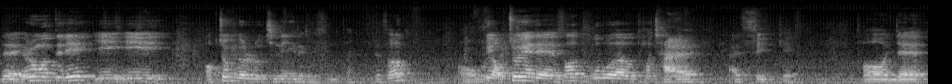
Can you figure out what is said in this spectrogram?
네, 이런 것들이 이, 이 업종별로 진행이 되고 있습니다. 그래서 어, 우리 업종에 대해서 누구보다도 더 잘 알 수 있게, 더 이제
